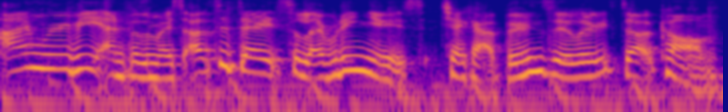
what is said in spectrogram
I'm Ruby and for the most up-to-date celebrity news, check out boomzulu.com.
